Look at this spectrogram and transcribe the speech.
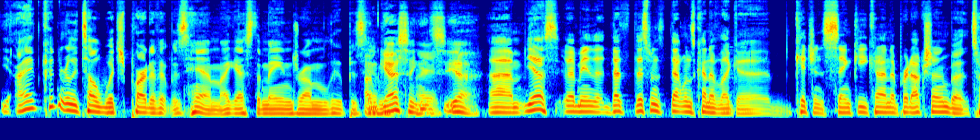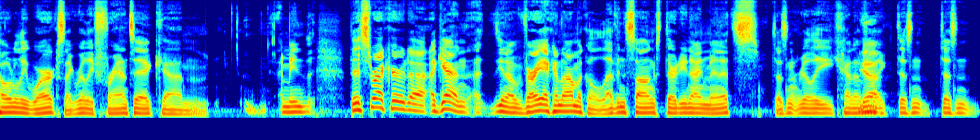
Yeah, I couldn't really tell which part of it was him. I guess the main drum loop is him. I'm guessing right? it's yeah. Um, yes, I mean that this one's that one's kind of like a kitchen sinky kind of production, but totally works. Like really frantic. Um, I mean, this record uh, again, uh, you know, very economical. Eleven songs, thirty nine minutes. Doesn't really kind of Yeah. like doesn't doesn't.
